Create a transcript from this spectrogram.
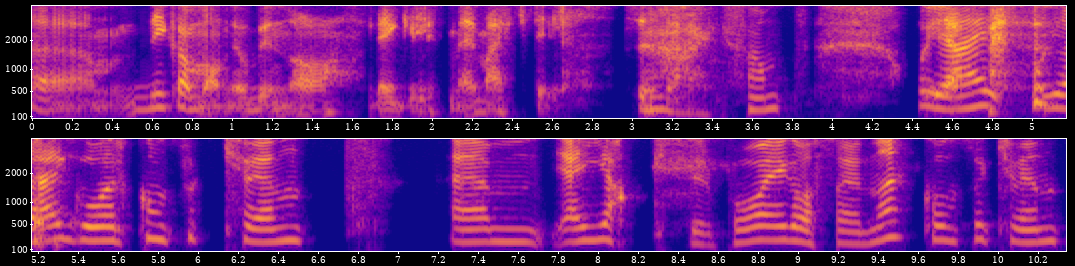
Ehm, de kan man jo begynne å legge litt mer merke til, syns jeg. Ja, ikke sant. Og jeg, og jeg går konsekvent um, Jeg jakter på, i gåseøynene, konsekvent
